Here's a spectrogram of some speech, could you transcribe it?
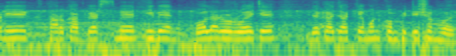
অনেক তারকা ব্যাটসম্যান ইভেন বোলারও রয়েছে। দেখা যাক কেমন কম্পিটিশন হয়।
